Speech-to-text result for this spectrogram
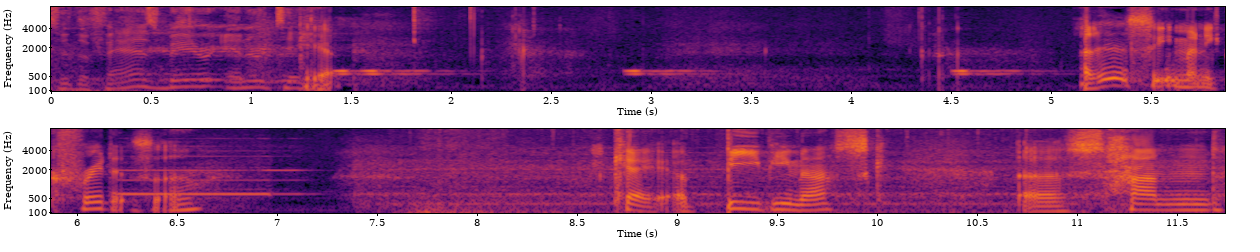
To the Fazbear Entertainment. Yep. I didn't see many critters though. Okay, a BB mask, a hand,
